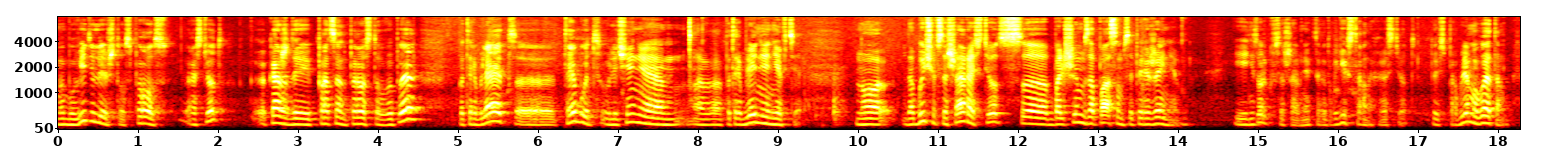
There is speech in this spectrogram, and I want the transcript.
Мы бы увидели, что спрос растет, каждый процент прироста ВВП потребляет, э, требует увеличения э, потребления нефти. Но добыча в США растет с большим запасом, с опережением. И не только в США, в некоторых других странах растет. То есть проблема в этом –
